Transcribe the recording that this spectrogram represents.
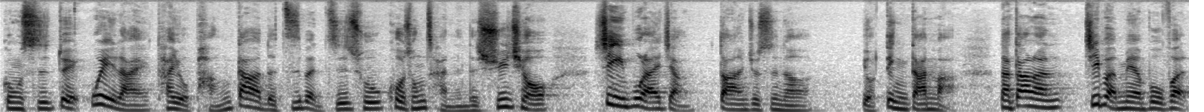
公司对未来它有庞大的资本支出、扩充产能的需求。进一步来讲，当然就是呢有订单嘛。那当然基本面的部分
